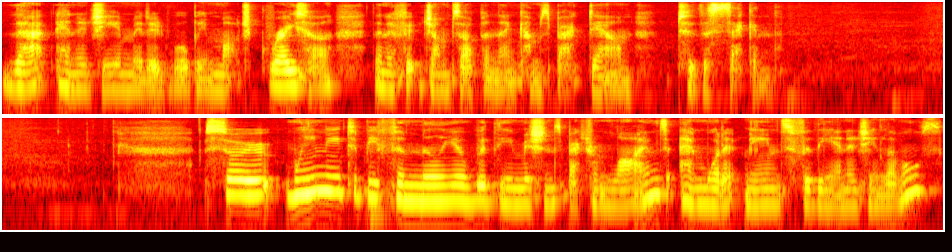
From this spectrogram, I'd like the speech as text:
that energy emitted will be much greater than if it jumps up and then comes back down to the second. So we need to be familiar with the emission spectrum lines and what it means for the energy levels.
